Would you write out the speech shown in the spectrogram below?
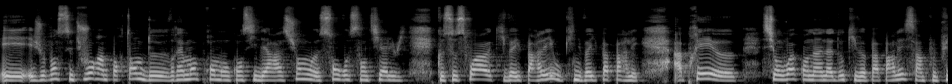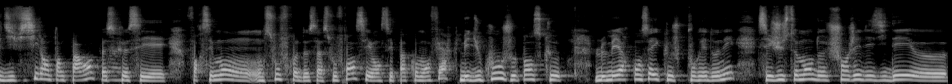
Et, et je pense que c'est toujours important de vraiment prendre en considération euh, son ressenti à lui, que ce soit qu'il veuille parler ou qu'il ne veuille pas parler. Après, euh, si on voit qu'on a un ado qui veut pas parler, c'est un peu plus difficile en tant que parent parce que c'est forcément on, on, souffre de sa souffrance et on sait pas comment faire. Mais du coup, je pense que le meilleur conseil que je pourrais donner, c'est justement de changer des idées euh,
